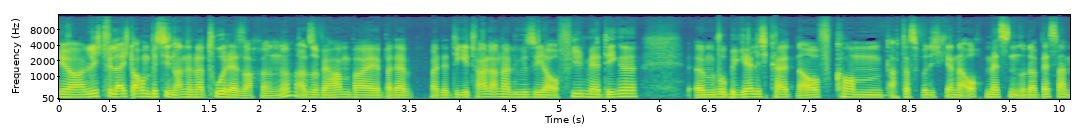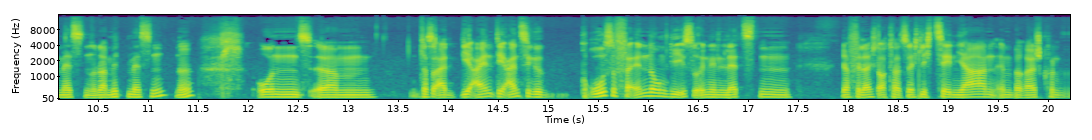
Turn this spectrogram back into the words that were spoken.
Ja, liegt vielleicht auch ein bisschen an der Natur der Sache. Ne? Also wir haben bei, bei, der, bei der Digitalanalyse ja auch viel mehr Dinge, ähm, wo Begehrlichkeiten aufkommen, ach, das würde ich gerne auch messen oder besser messen oder mitmessen. Ne? Und ähm, das, die, ein, die einzige große Veränderung, die ich so in den letzten, ja vielleicht auch tatsächlich zehn Jahren im Bereich Con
